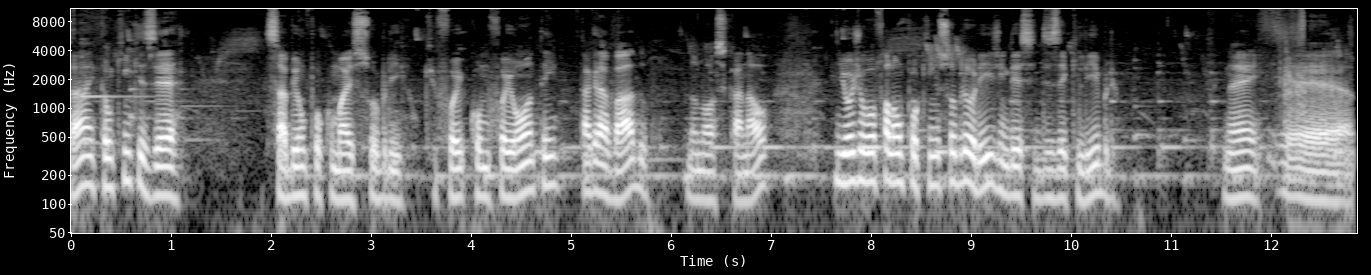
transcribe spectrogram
tá? Então quem quiser saber um pouco mais sobre o que foi, como foi ontem, está gravado no nosso canal. E hoje eu vou falar um pouquinho sobre a origem desse desequilíbrio, né? É...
